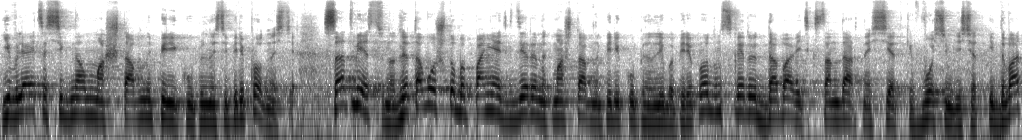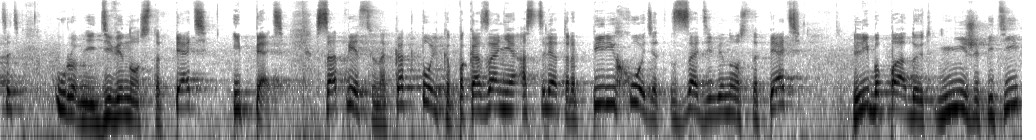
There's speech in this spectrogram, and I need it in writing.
является сигнал масштабной перекупленности перепроданности. Соответственно, для того, чтобы понять, где рынок масштабно перекуплен либо перепродан, следует добавить к стандартной сетке 80 и 20 уровни 95 и 5. Соответственно, как только показания осциллятора переходят за 95, либо падают ниже 5,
